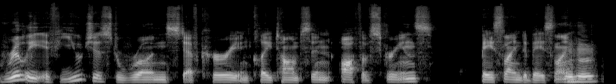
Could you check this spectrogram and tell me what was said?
really, if you just run Steph Curry and Klay Thompson off of screens, baseline to baseline, Mm-hmm.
